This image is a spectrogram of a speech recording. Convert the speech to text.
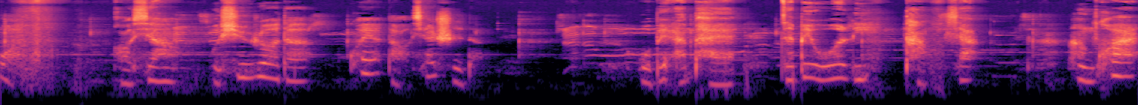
我。好像我虚弱的快要倒下似的，我被安排在被窝里躺下。很快，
